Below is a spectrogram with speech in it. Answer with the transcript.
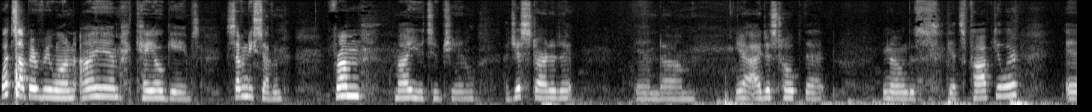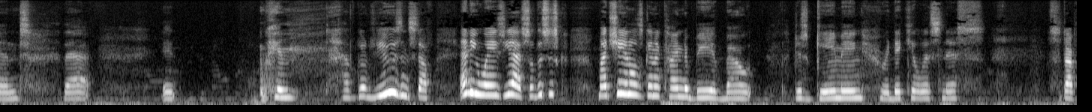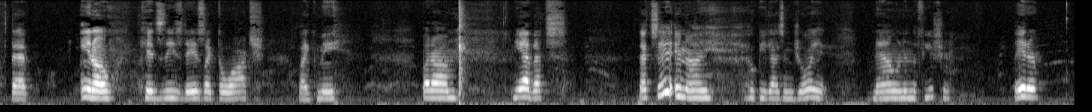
What's up, everyone? I am KO Games 77 from my YouTube channel. I just started it, and um, yeah, I just hope that you know this gets popular and that it can have good views and stuff. Anyways, yeah, so this is my channel is gonna kind of be about just gaming, ridiculousness, stuff that you know kids these days like to watch, like me. But um, yeah, that's that's it, and I hope you guys enjoy it now and in the future. Later.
